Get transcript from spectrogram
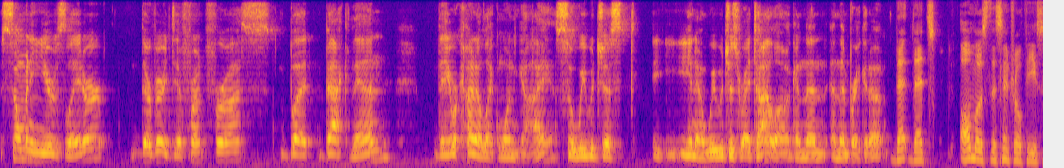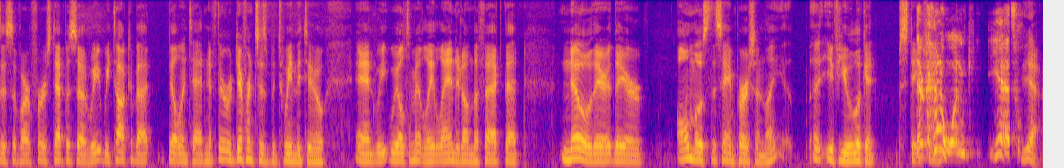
so many years later, they're very different for us. But back then, they were kind of like one guy. So we would just, you know, we would just write dialogue and then and then break it up. That that's almost the central thesis of our first episode. We we talked about Bill and Ted, and if there were differences between the two, and we, we ultimately landed on the fact that no, they're they are almost the same person. Like uh, if you look at station, They're kind of one. Yeah, it's Yeah.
